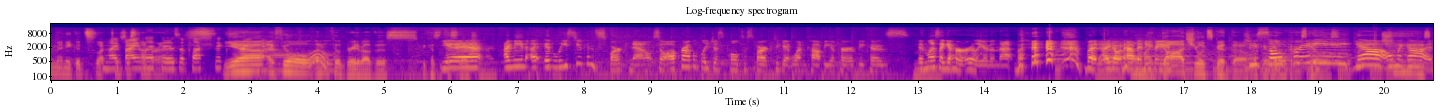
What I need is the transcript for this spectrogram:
many good selections My this time violet is a plus six. Yeah, right I now. feel I don't feel great about this because of the Yeah, selection. I mean, uh, at least you can spark now, so I'll probably just pull to spark to get one copy of her because unless I get her earlier than that, but but I don't have anything. oh any my faith. god, she looks good though. She's Okay, so look at her skills. pretty. Yeah. Oh my god,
